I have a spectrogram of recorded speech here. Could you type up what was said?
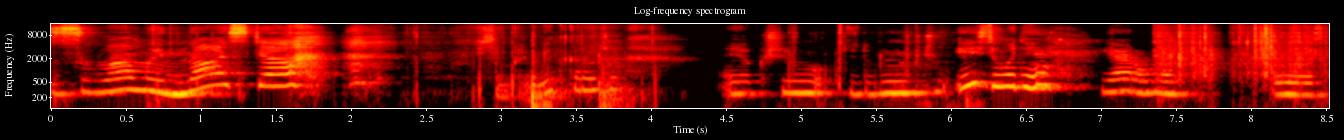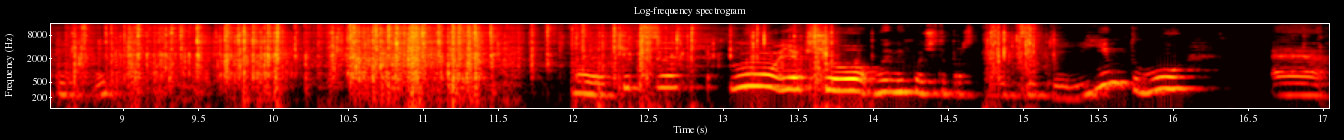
З вами Настя. Всім привіт, коротше. Якщо почув. І сьогодні я роблю е, скільки. Е, чіпси. Ну, якщо ви не хочете просто тільки їм, тому е,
